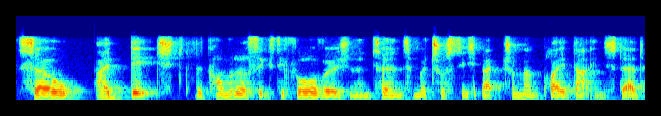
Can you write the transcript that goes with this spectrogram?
So I ditched the Commodore 64 version and turned to my trusty Spectrum and played that instead.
